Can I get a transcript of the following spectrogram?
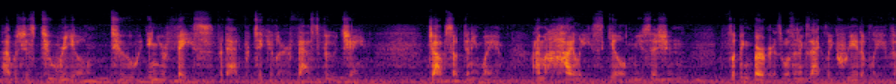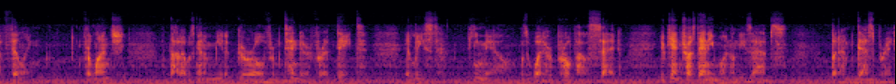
I was just too real, too in your face for that particular fast food chain. Job sucked anyway. I'm a highly skilled musician. Flipping burgers wasn't exactly creatively fulfilling. For lunch, I thought I was to meet a girl from Tinder for a date. At least, female was what her profile said. You can't trust anyone on these apps. But I'm desperate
